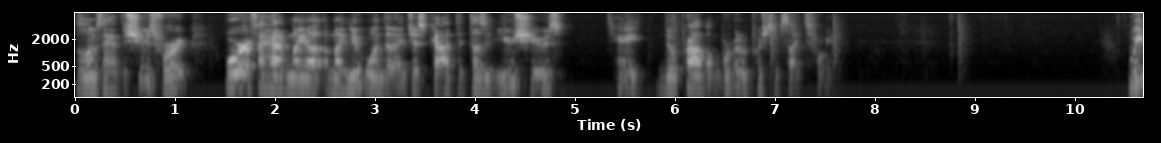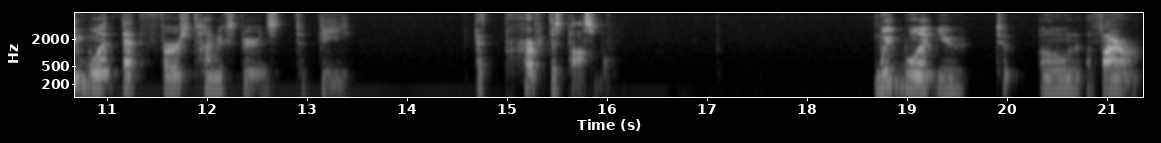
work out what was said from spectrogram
as long as I have the shoes for it, or if I have my uh, my new one that I just got that doesn't use shoes, hey, no problem. We're going to push some sights for you. We want that first time experience to be as perfect as possible. We want you to own a firearm.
